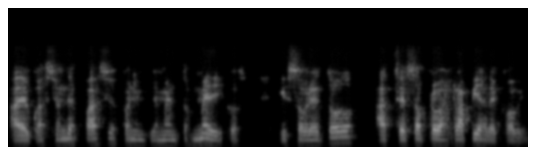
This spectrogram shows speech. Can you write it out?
adecuación de espacios con implementos médicos y sobre todo acceso a pruebas rápidas de COVID.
